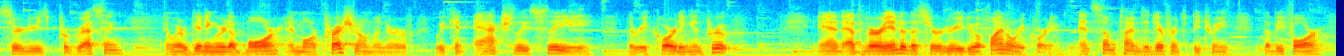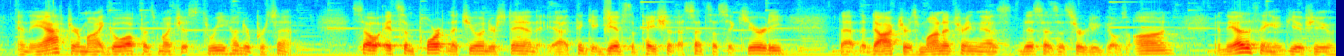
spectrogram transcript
surgery is progressing and we're getting rid of more and more pressure on the nerve, we can actually see the recording improve. And at the very end of the surgery, do a final recording. And sometimes the difference between the before and the after might go up as much as 300%. So it's important that you understand, I think it gives the patient a sense of security, that the doctor is monitoring this, this as the surgery goes on. And the other thing it gives you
